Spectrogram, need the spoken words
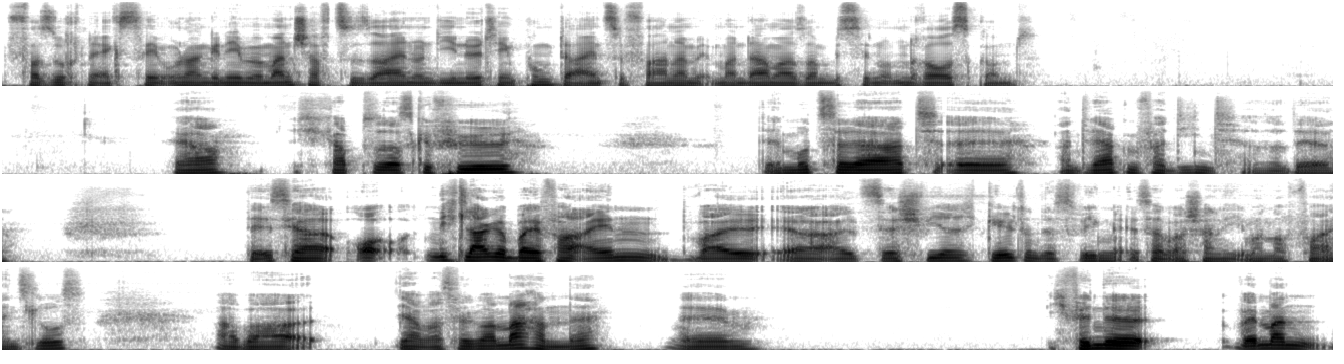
versucht eine extrem unangenehme Mannschaft zu sein und die nötigen Punkte einzufahren, damit man da mal so ein bisschen unten rauskommt. Ja, ich habe so das Gefühl, der Mutzel hat äh, Antwerpen verdient. Also der der ist ja nicht lange bei Vereinen, weil er als sehr schwierig gilt und deswegen ist er wahrscheinlich immer noch vereinslos. Aber ja, was will man machen, ne? Ähm, ich finde, wenn man,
